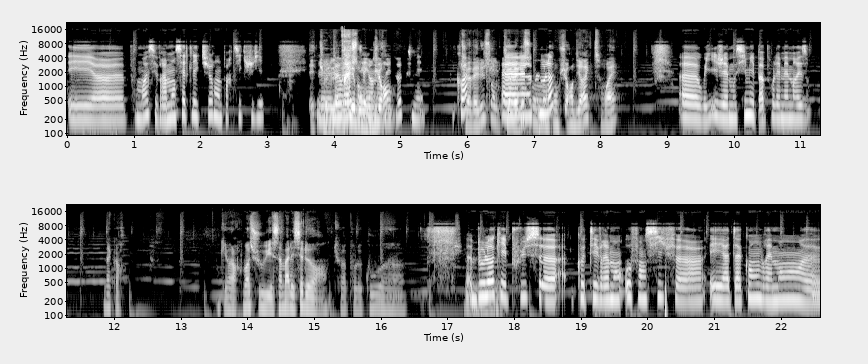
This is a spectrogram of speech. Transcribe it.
Et euh, pour moi c'est vraiment cette lecture en particulier. Et tu Le, as le reste bons il y en aurait concurrents. d'autres mais quoi tu avais lu son, tu avais lu Euh, son concurrent direct Ouais, Euh, Oui j'aime aussi mais pas pour les mêmes raisons. d'accord. Ok, alors que moi, je suis... ça m'a laissé dehors, hein, tu vois, pour le coup. Blue Lock est plus euh, côté vraiment offensif euh, et attaquant vraiment euh,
